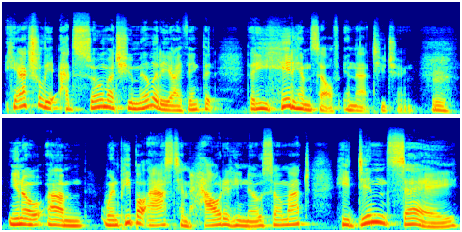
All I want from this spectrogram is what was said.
He actually had so much humility, I think, that that he hid himself in that teaching. You know, um, when people asked him how did he know so much, he didn't say.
